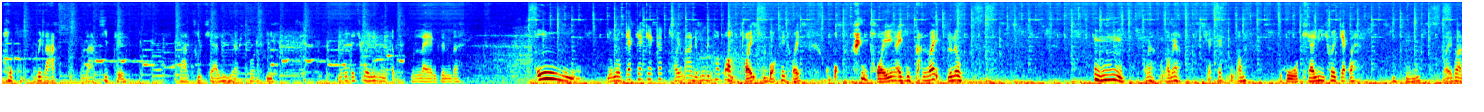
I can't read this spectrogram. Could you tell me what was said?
เอาไปลาดลาดคลิปเลยลาดคลิปแครี่อะโทษทีนี่ก็จะช่วยนิดนึงแต่มันแรงเกินไปโอ้โนโนแก๊กแก๊กแก๊กแก๊กถอยมาเดี๋ยวมันดึงเข้าป้อมถอยกูบอกให้ถอยกูบอกให้ถอยไงกูกันไว้เร็วๆอืม เอาไหมเอาไหมแก๊กแก๊กเอาไหมโอ้โหแคลรี่ช่วยแก๊กไว้ปล่อยก่อน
